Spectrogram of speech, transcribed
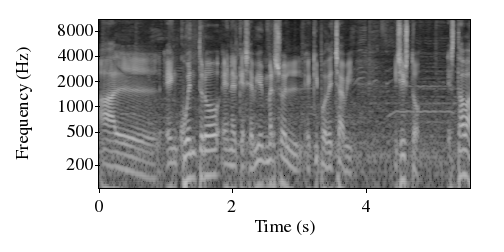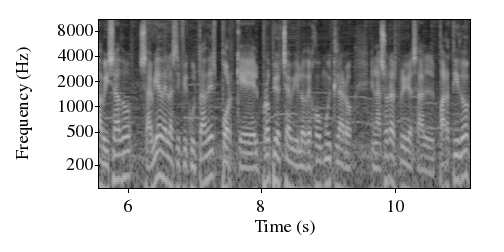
al encuentro en el que se vio inmerso el equipo de Xavi. Insisto, estaba avisado, sabía de las dificultades porque el propio Xavi lo dejó muy claro en las horas previas al partido,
